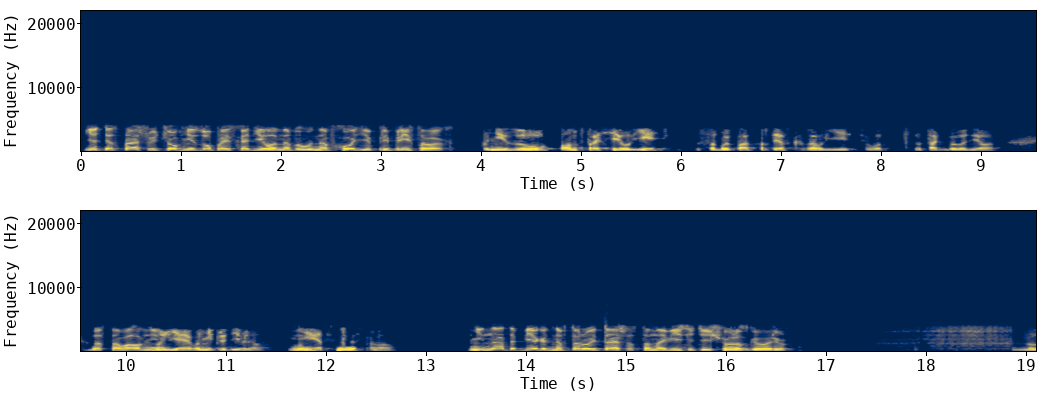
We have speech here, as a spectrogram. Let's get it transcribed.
Я тебя спрашиваю, что внизу происходило на, на входе при приставах. Внизу он спросил, есть с собой паспорт? Я сказал, есть. Вот так было дело. Доставал мне. Но я его не предъявлял. Ну, Нет, не доставал. Не надо бегать на второй этаж, остановись, я тебе еще раз говорю. Ну,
